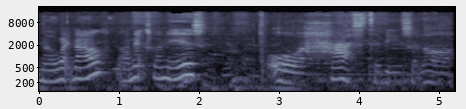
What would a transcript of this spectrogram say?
Now, right now, our next one is, oh, has to be Salah.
